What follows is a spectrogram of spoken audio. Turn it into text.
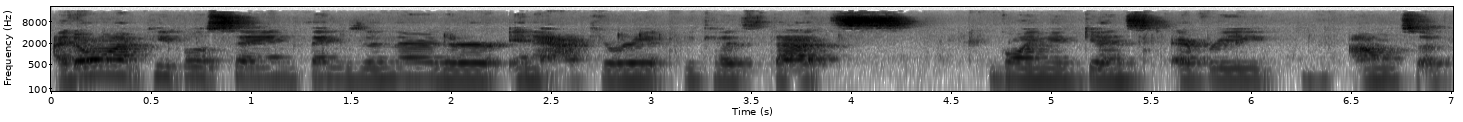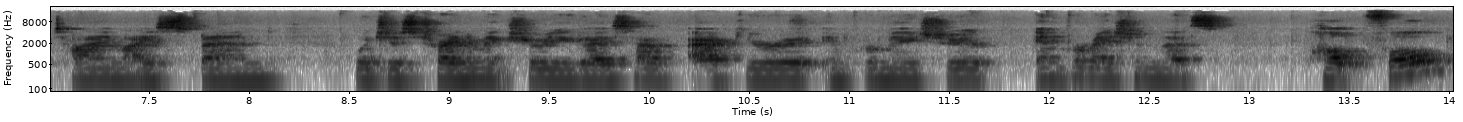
I don't want people saying things in there that are inaccurate because that's going against every ounce of time I spend which is trying to make sure you guys have accurate information information that's helpful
